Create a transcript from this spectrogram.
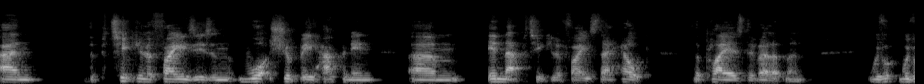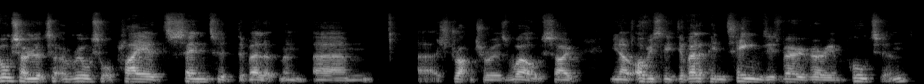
and the particular phases and what should be happening um, in that particular phase to help the player's development. We've, we've also looked at a real sort of player centered development um, uh, structure as well. So, you know, obviously developing teams is very, very important.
